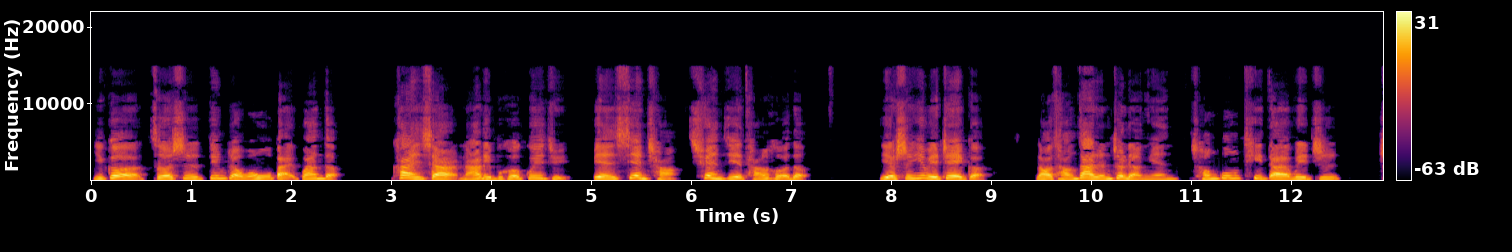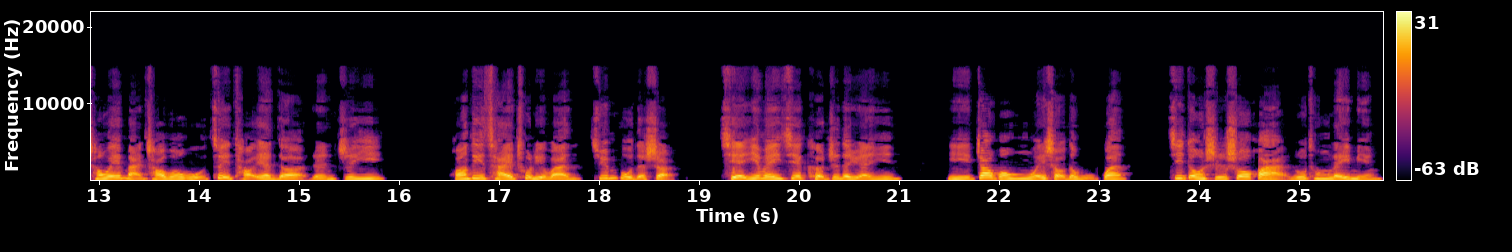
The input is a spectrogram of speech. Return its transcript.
一个则是盯着文武百官的，看一下哪里不合规矩，便现场劝诫弹劾的。也是因为这个，老唐大人这两年成功替代魏知，成为满朝文武最讨厌的人之一。皇帝才处理完军部的事儿，且因为一些可知的原因，以赵国公为首的武官激动时说话如同雷鸣。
